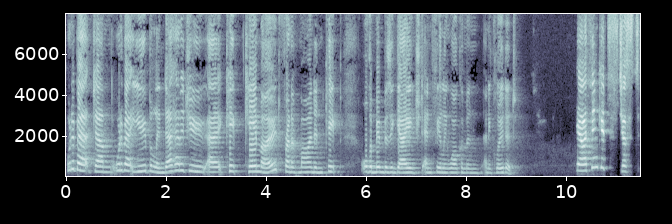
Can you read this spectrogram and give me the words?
What about um, what about you, Belinda? How did you uh, keep care mode front of mind and keep all the members engaged and feeling welcome and, and included? Yeah, I think it's just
